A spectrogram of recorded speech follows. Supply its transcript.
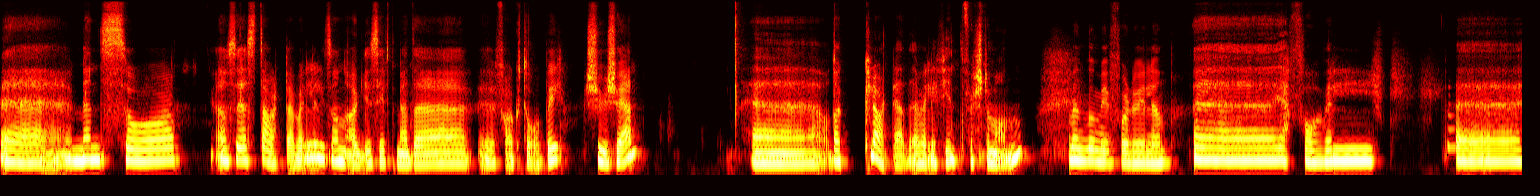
Eh, Men så Altså, jeg starta vel litt sånn aggressivt med det eh, fra oktober 2021. Eh, Og da klarte jeg det veldig fint første måneden. Men hvor mye får du i lønn? Eh, Jeg får vel eh,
